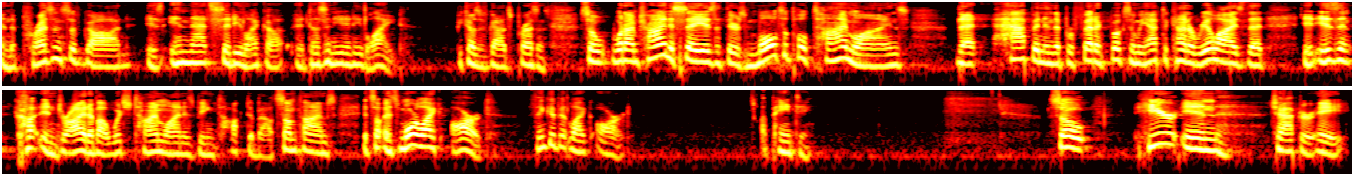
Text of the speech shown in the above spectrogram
And the presence of God is in that city like a, it doesn't need any light because of God's presence. So, what I'm trying to say is that there's multiple timelines that happen in the prophetic books, and we have to kind of realize that it isn't cut and dried about which timeline is being talked about. Sometimes it's, it's more like art. Think of it like art, a painting. So, here in chapter 8,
